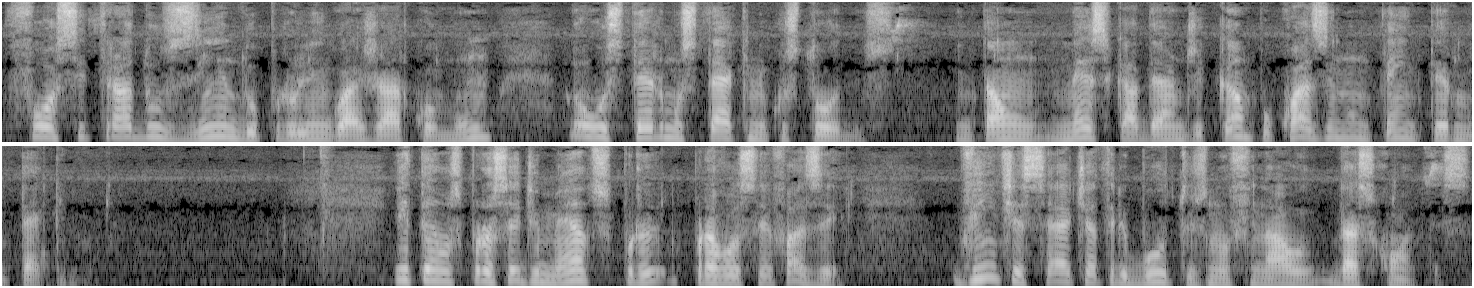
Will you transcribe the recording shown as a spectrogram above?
fosse traduzindo para o linguajar comum os termos técnicos todos. Então, nesse caderno de campo, quase não tem termo técnico. E tem os procedimentos para você fazer. 27 atributos no final das contas.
